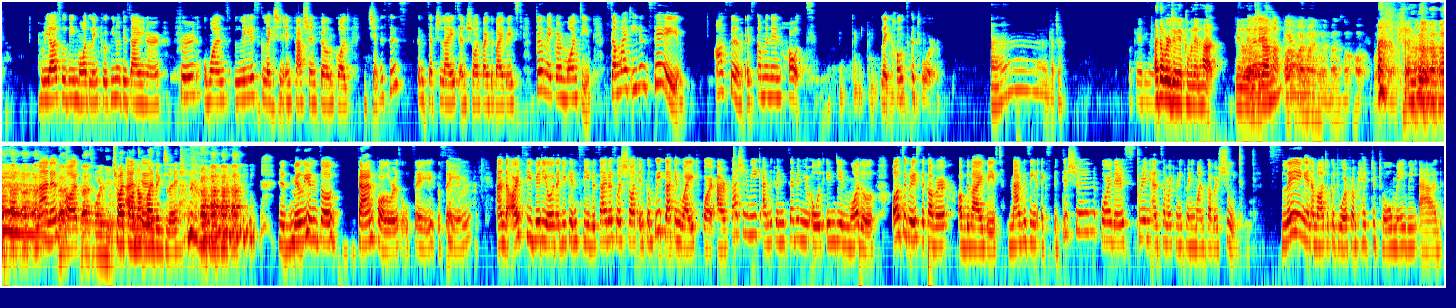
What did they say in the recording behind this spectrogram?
Riaz will be modeling Filipino designer Furne One's latest collection in fashion film called Genesis, conceptualized and shot by Dubai based filmmaker Monty. Some might even say Asim is coming in hot, like haute couture. Ah, gotcha. Okay, anyway. I thought we were doing it coming in hot. You know the Coming in Instagram. hot, my, yeah. my mind went, man's not hot. But, uh, Man is that's, hot. That's more new. Tripod And not his- vibing today. His millions of fan followers will say the same. And the artsy video that you can see beside us was shot in complete black and white for our Fashion Week, and the 27 year old Indian model also graced the cover of Dubai based magazine Expedition for their spring and summer 2021 cover shoot. Slaying in Amato Couture from head to toe, may we add.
